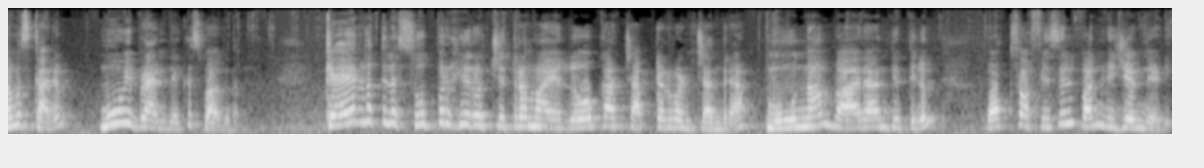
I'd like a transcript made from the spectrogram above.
നമസ്കാരം. മൂവി ബ്രാൻഡിലേക്ക് സ്വാഗതം. കേരളത്തിലെ സൂപ്പർ ഹീറോ ചിത്രമായ ലോക ചാപ്റ്റർ വൺ ചന്ദ്ര മൂന്നാം വാരാന്ത്യത്തിലും ബോക്സ് ഓഫീസിൽ വൻ വിജയം നേടി.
